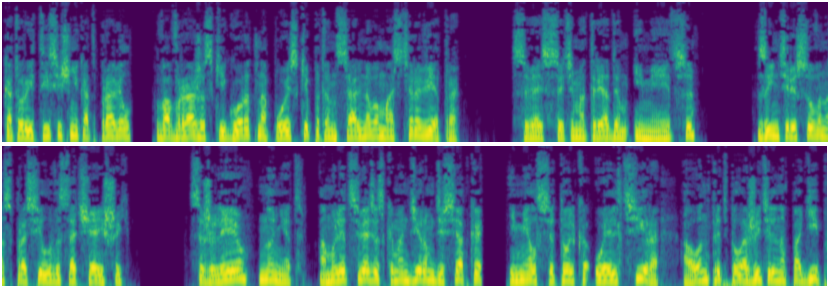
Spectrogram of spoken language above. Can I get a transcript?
который Тысячник отправил во вражеский город на поиски потенциального мастера ветра. «Связь с этим отрядом имеется?» — заинтересованно спросил Высочайший. «Сожалею, но нет. Амулет связи с командиром десятка имелся только у Эльтира, а он, предположительно, погиб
